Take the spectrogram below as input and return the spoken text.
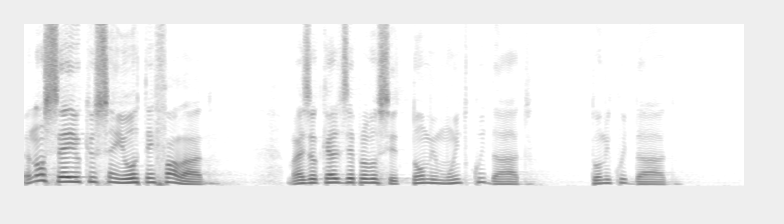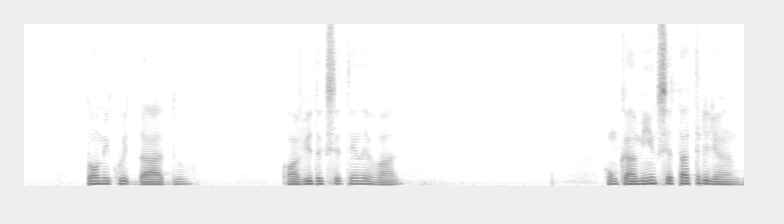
Eu não sei o que o Senhor tem falado, mas eu quero dizer para você: tome muito cuidado, tome cuidado, tome cuidado com a vida que você tem levado, com o caminho que você está trilhando,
